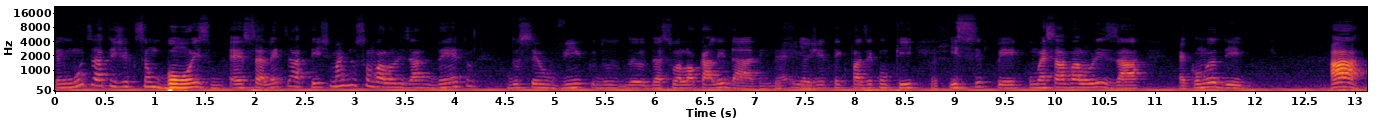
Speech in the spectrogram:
Tem muitos artistas que são bons, excelentes artistas, mas não são valorizados dentro do seu vínculo, do- do- da sua localidade, né? E a gente tem que fazer com que isso se perca, começar a valorizar. É como eu digo, ah,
